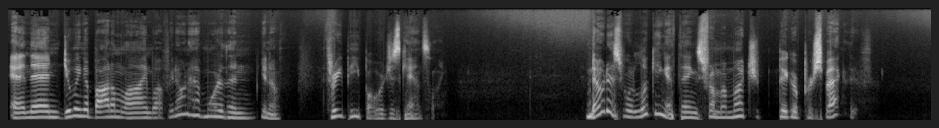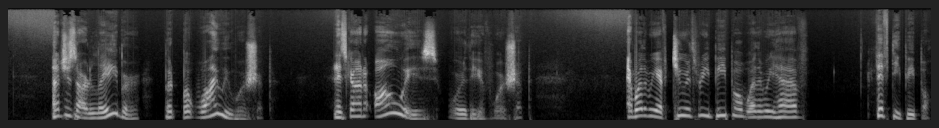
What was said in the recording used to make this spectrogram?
And then doing a bottom line, well, if we don't have more than, you know, three people, we're just canceling. Notice we're looking at things from a much bigger perspective. Not just our labor, but, but why we worship. And is God always worthy of worship? And whether we have two or three people, whether we have 50 people,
